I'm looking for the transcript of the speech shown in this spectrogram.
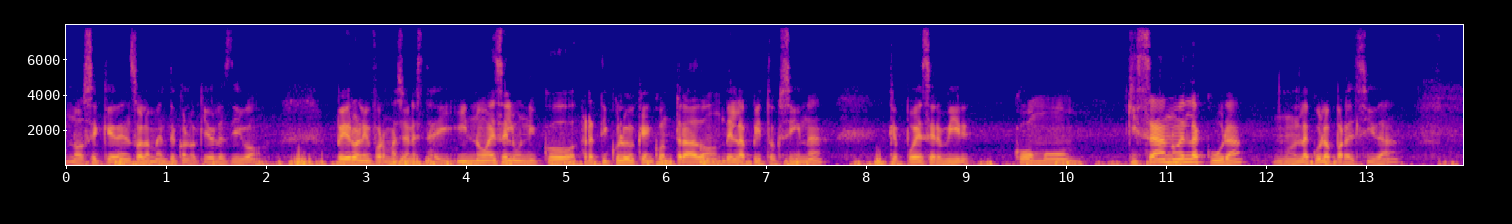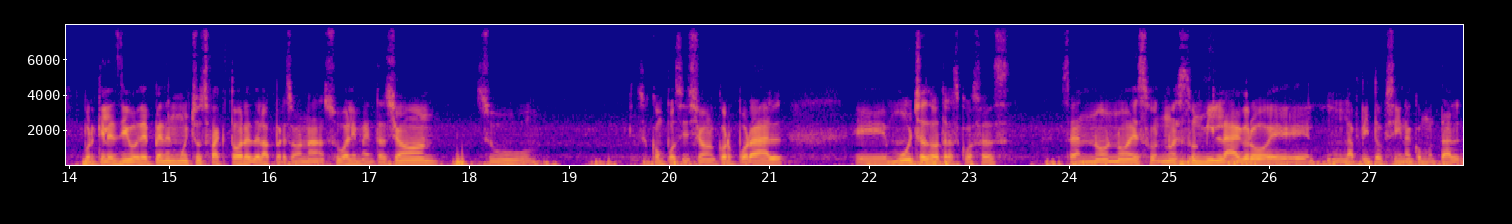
No se queden solamente con lo que yo les digo, pero la información está ahí. Y no es el único artículo que he encontrado de la pitoxina que puede servir como, quizá no es la cura, no es la cura para el SIDA, porque les digo, dependen muchos factores de la persona, su alimentación, su, composición corporal, eh, muchas otras cosas o sea, no, no, es, no es un milagro eh, la pitoxina como tal.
